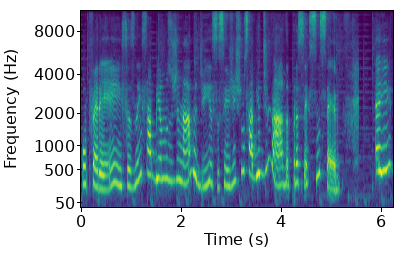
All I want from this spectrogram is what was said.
conferências, nem sabíamos de nada disso. Assim, a gente não sabia de nada, para ser sincero. E aí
